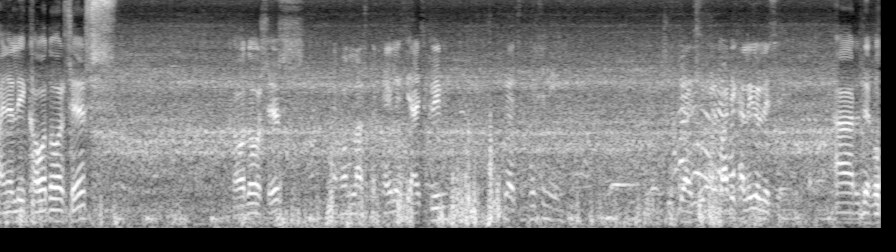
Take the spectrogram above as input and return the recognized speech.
ফাইনালি খাওয়া দাওয়া শেষ। খাওয়া দাওয়া শেষ। এখন লাস্টে খাই লেছি আইসক্রিম আইসক্রিম আইসক্রিমের বাড়ি খালি গেলেছে আর দেখো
